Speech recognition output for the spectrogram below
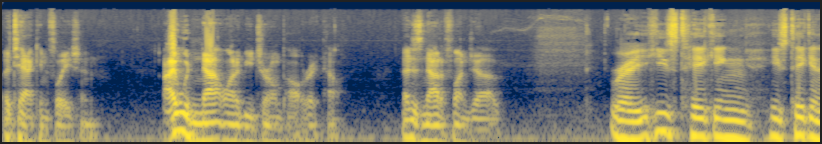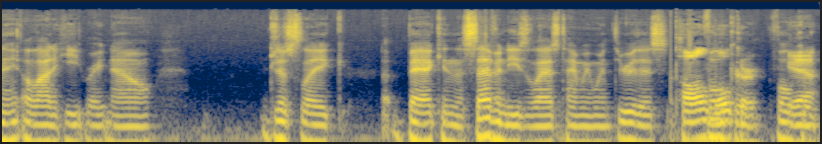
attack inflation. I would not want to be Jerome Powell right now. That is not a fun job. Right. He's taking he's taking a lot of heat right now. Just like back in the 70s the last time we went through this. Paul Volcker. Volcker Yeah.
